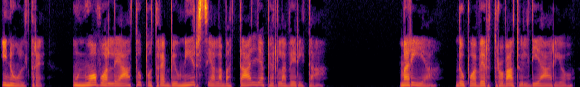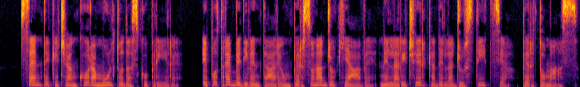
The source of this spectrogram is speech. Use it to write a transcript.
Inoltre, un nuovo alleato potrebbe unirsi alla battaglia per la verità. Maria, dopo aver trovato il diario, sente che c'è ancora molto da scoprire e potrebbe diventare un personaggio chiave nella ricerca della giustizia per Tomás.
